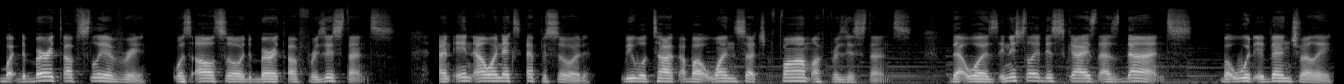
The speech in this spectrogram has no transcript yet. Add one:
But the birth of slavery was also the birth of resistance. And in our next episode, we will talk about one such form of resistance that was initially disguised as dance, but would eventually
